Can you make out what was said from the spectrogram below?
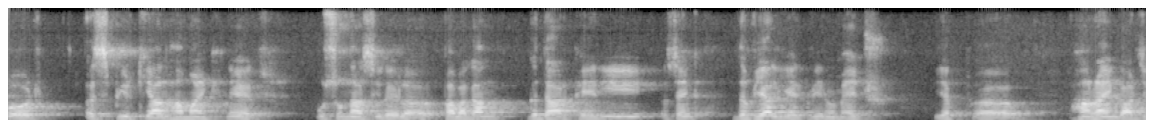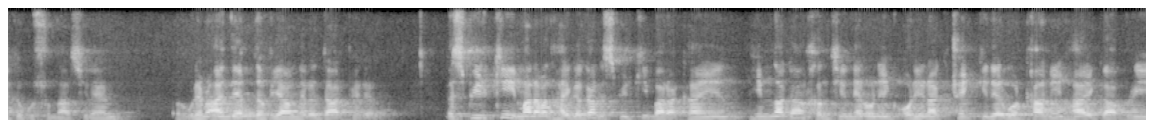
որ սպիրկյան համայնքներ ուսումնասիրելը բավական գդարբերի, ասենք դվյալ երկրի մեջ երբ հանրային գարձիկը ուսումնասիրեն, ուրեմն այնտեղ դվյալները դարբերել։ Սպիրկի, մանավանդ հայկական սպիրկի բարակային հիմնական խնդիրներ ունենք, օրինակ չենք գիտեր, որ քանի հայ գաբրի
